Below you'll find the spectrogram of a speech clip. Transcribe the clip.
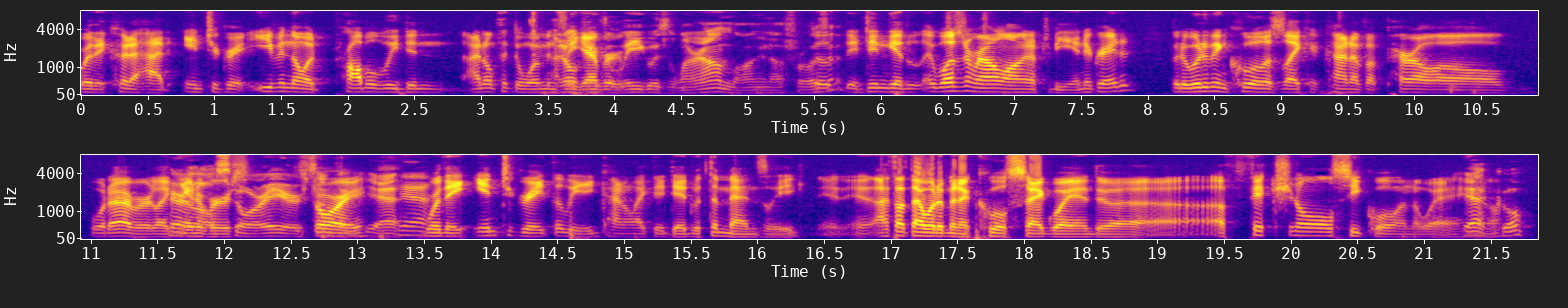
where they could have had integrate, even though it probably didn't. I don't think the I women's don't league think ever. the league was around long enough, was it? It didn't get. It wasn't around long enough to be integrated, but it would have been cool as like a kind of a parallel. Whatever, like Parallel universe story or story, something, yeah. Yeah. where they integrate the league, kind of like they did with the men's league. And- and I thought that would have been a cool segue into a, a fictional sequel in a way. you Yeah, know? cool.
